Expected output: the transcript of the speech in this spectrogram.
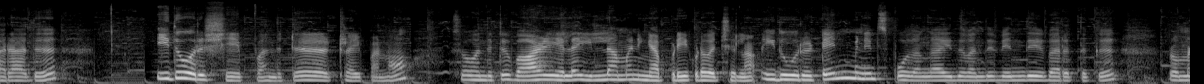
வராது. இது ஒரு ஷேப் வந்துட்டு ட்ரை பண்ணோம். ஸோ வந்துட்டு வாழை இலை இல்லாமல் நீங்கள் அப்படியே கூட வச்சிடலாம். இது ஒரு டென் மினிட்ஸ் போதுங்க. இது வந்து வெந்து வரத்துக்கு ரொம்ப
